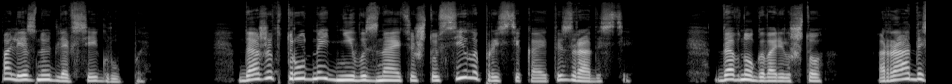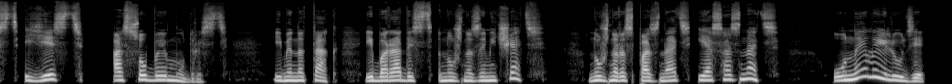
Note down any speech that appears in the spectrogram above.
полезную для всей группы. Даже в трудные дни вы знаете, что сила проистекает из радости. Давно говорил, что радость есть особая мудрость. Именно так, ибо радость нужно замечать, нужно распознать и осознать. Унылые люди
